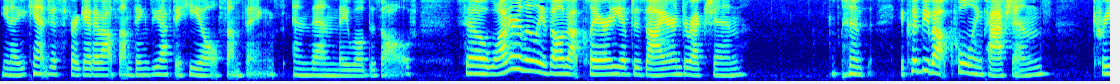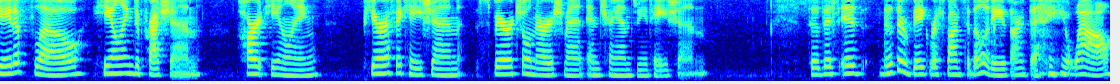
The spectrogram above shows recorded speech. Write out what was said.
You know, you can't just forget about some things. You have to heal some things and then they will dissolve. So, water lily is all about clarity of desire and direction. it could be about cooling passions, creative flow, healing depression, heart healing, purification, spiritual nourishment, and transmutation. So this is those are big responsibilities, aren't they? wow.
